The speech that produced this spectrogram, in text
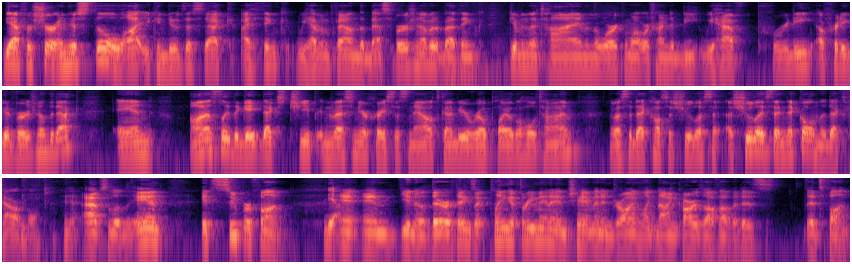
yeah for sure and there's still a lot you can do with this deck i think we haven't found the best version of it but i think given the time and the work and what we're trying to beat we have pretty a pretty good version of the deck and honestly, the gate deck's cheap. Invest in your Krasis now. It's going to be a real player the whole time. The rest of the deck costs a shoelace, a shoelace and nickel, and the deck's powerful. yeah, absolutely, and it's super fun. Yeah, and, and, you know there are things like playing a three mana enchantment and drawing like nine cards off of it is it's fun.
